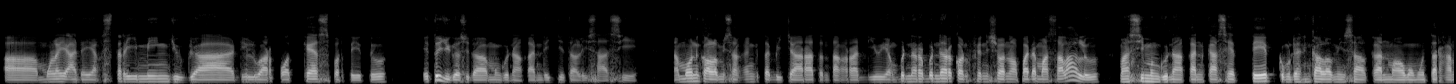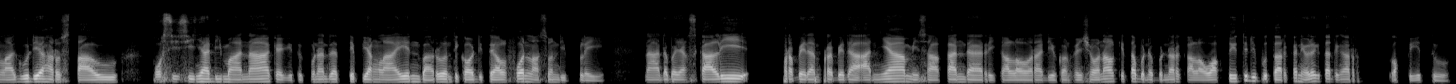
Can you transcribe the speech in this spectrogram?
uh, mulai ada yang streaming juga di luar podcast seperti itu. Itu juga sudah menggunakan digitalisasi. Namun kalau misalkan kita bicara tentang radio yang benar-benar konvensional pada masa lalu, masih menggunakan kaset tape, kemudian kalau misalkan mau memutarkan lagu dia harus tahu posisinya di mana kayak gitu. Kemudian ada tip yang lain baru nanti kalau ditelepon langsung di play. Nah, ada banyak sekali perbedaan-perbedaannya misalkan dari kalau radio konvensional kita benar-benar kalau waktu itu diputarkan ya udah kita dengar waktu itu.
